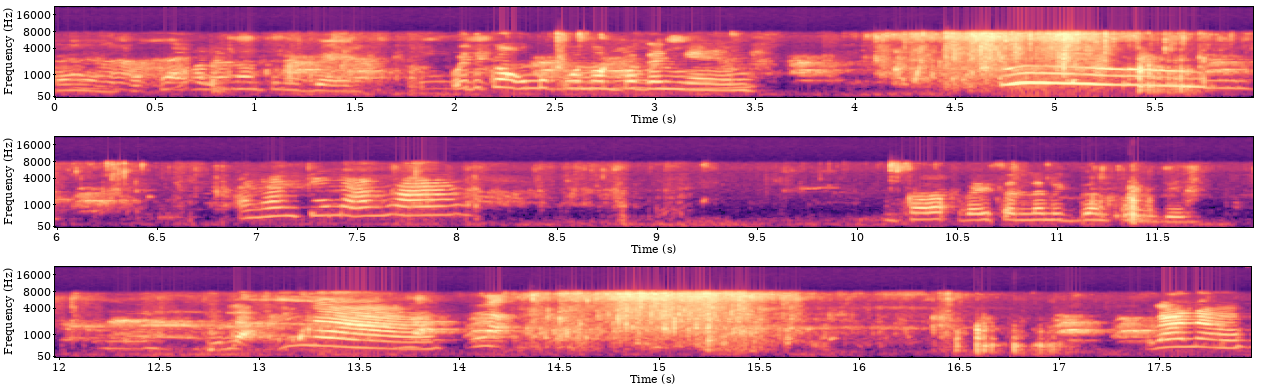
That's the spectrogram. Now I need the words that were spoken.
Ayan, kukuha ka na ng tubig. Pwede kang umupo ng paganyan. Anghang to, maanghang. Ang sarap guys, ang lamig ng tubig. Wala na. Wala na, oh.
